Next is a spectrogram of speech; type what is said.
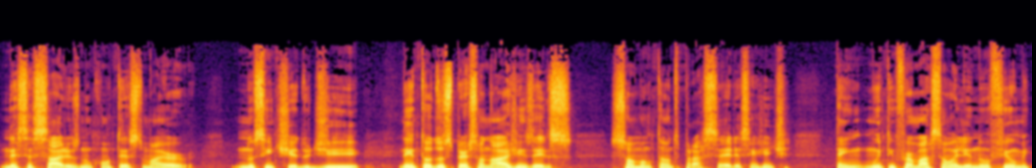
necessários num contexto maior, no sentido de nem todos os personagens eles somam tanto para a série, assim, a gente tem muita informação ali no filme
